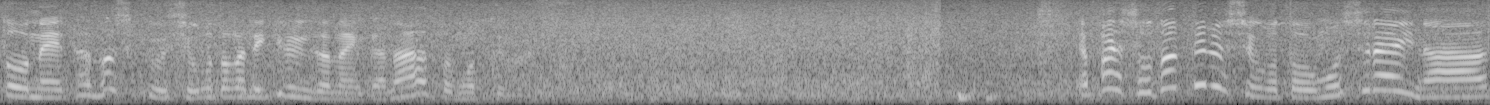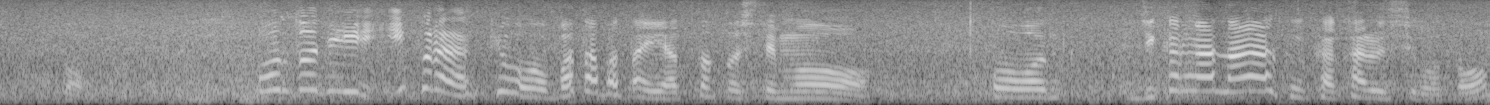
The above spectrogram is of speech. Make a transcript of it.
とね楽しく仕事ができるんじゃないかなと思ってます。やっぱり育てる仕事面白いなと。本当にいくら今日バタバタやったとしてもこう時間が長くかかる仕事。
